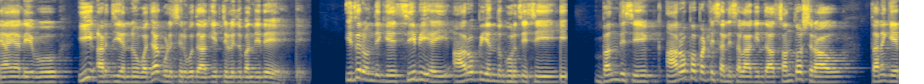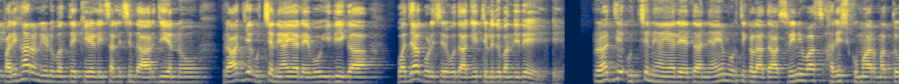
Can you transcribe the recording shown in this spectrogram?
ನ್ಯಾಯಾಲಯವು ಈ ಅರ್ಜಿಯನ್ನು ವಜಾಗೊಳಿಸಿರುವುದಾಗಿ ತಿಳಿದು ಬಂದಿದೆ ಇದರೊಂದಿಗೆ ಸಿಬಿಐ ಆರೋಪಿ ಎಂದು ಗುರುತಿಸಿ, ಬಂಧಿಸಿ ಆರೋಪ ಪಟ್ಟಿ ಸಲ್ಲಿಸಲಾಗಿದ್ದ ಸಂತೋಷ್ ರಾವ್ ತನಗೆ ಪರಿಹಾರ ನೀಡುವಂತೆ ಕೇಳಿ ಸಲ್ಲಿಸಿದ್ದ ಅರ್ಜಿಯನ್ನು ರಾಜ್ಯ ಉಚ್ಚ ನ್ಯಾಯಾಲಯವು ಇದೀಗ ವಜಾಗೊಳಿಸಿರುವುದಾಗಿ ತಿಳಿದು ಬಂದಿದೆ ರಾಜ್ಯ ಉಚ್ಚ ನ್ಯಾಯಾಲಯದ ನ್ಯಾಯಮೂರ್ತಿಗಳಾದ ಶ್ರೀನಿವಾಸ್ ಹರೀಶ್ ಕುಮಾರ್ ಮತ್ತು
